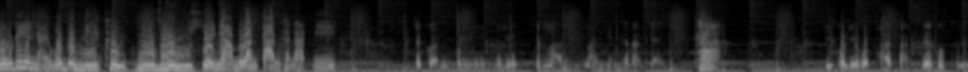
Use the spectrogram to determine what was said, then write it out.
รู้ได้ยังไงว่าบนนี้คือมีวิวสวยงามอลังการขนาดนี้ แต่ก่อนตรงนี้เขาเรียกเป็นลานลานหินขนาดใหญ่ ค่ะ ที่เขาเรียกว่าผาตากเสื้อก็คือ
